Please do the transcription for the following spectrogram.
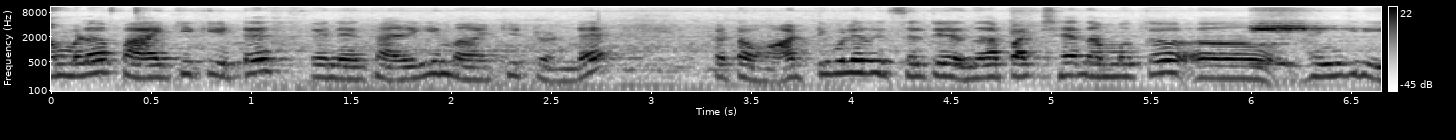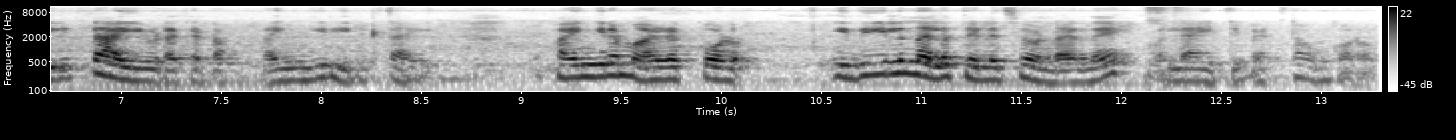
നമ്മൾ പായ്ക്കൊക്കെ ഇട്ട് പിന്നെ കഴുകി മാറ്റിയിട്ടുണ്ട്. കേട്ടോ അടിപൊളി റിസൾട്ട് ആയിരുന്നു. പക്ഷേ നമുക്ക് ഭയങ്കര ഇരുട്ടായി ഇവിടെ കേട്ടോ. ഭയങ്കര ഇരുട്ടായി. ഭയങ്കര മഴക്കോളും. ഇതിൽ നല്ല തെളിച്ചം ഉണ്ടായിരുന്നേ. ലൈറ്റ് വെട്ടവും കുറവ്.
